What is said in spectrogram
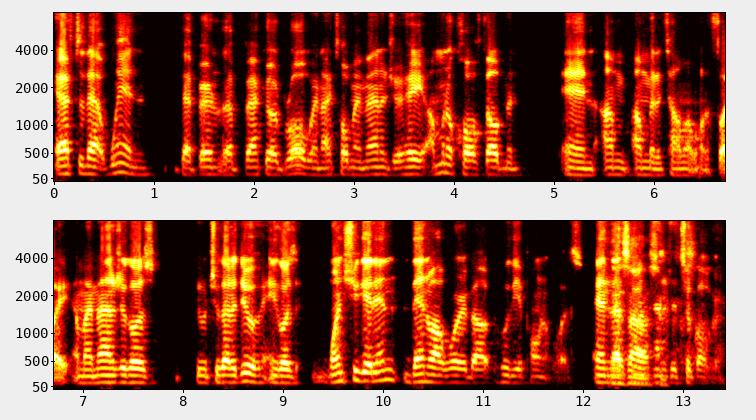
after that win, that, bear, that backyard brawl win, I told my manager, hey, I'm gonna call Feldman and I'm I'm gonna tell him I want to fight. And my manager goes, do what you got to do. And he goes, once you get in, then I'll worry about who the opponent was. And that's, That's when awesome. manager took over.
